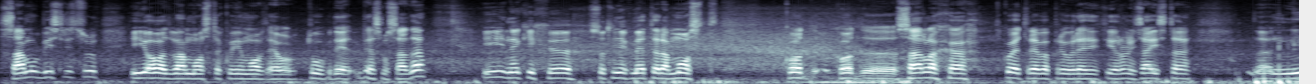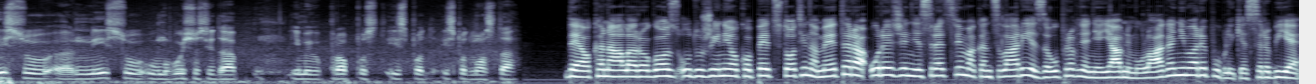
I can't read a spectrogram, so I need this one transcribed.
samu Bistricu i ova dva mosta koje imamo ovde, evo tu gde, gde smo sada i nekih stotinjak metara most kod, kod e, Sarlaha koje treba preurediti jer oni zaista e, nisu, nisu u mogućnosti da imaju propust ispod, ispod mosta Deo kanala Rogoz u dužini oko 500 metara uređen je sredstvima Kancelarije za upravljanje javnim ulaganjima Republike Srbije.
